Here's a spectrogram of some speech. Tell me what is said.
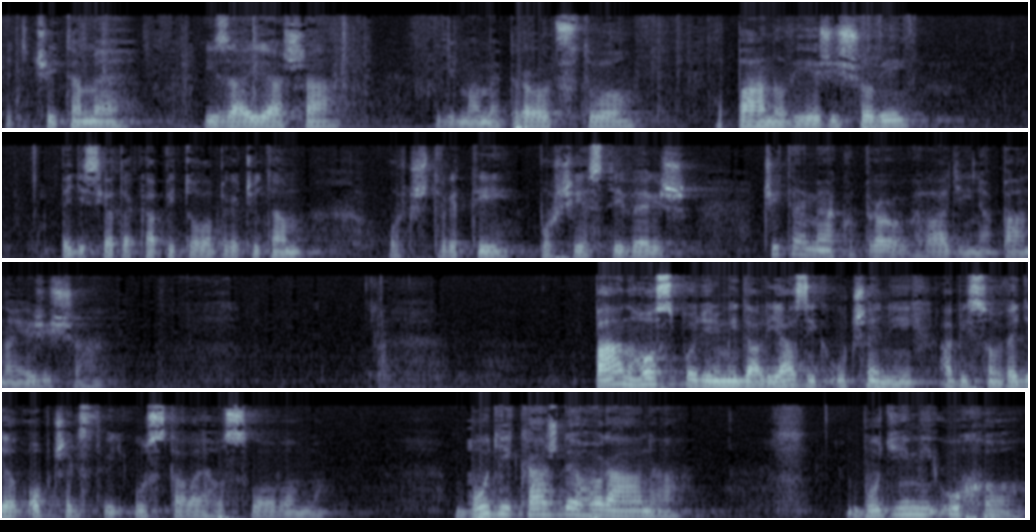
Keď čítame Izaiáša, kde máme proroctvo o pánovi Ježišovi, 50. kapitola, prečítam od 4. po 6. verš. Čítajme, ako prorok hladí na pána Ježiša. Pán hospodin mi dal jazyk učených, aby som vedel občerstviť ustalého slovom. Budí každého rána, budí mi ucho,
